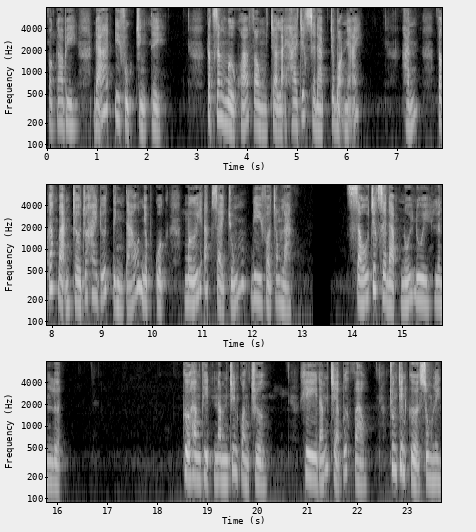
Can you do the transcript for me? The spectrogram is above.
và Gabi đã y phục chỉnh tề. Tặc răng mở khóa vòng trả lại hai chiếc xe đạp cho bọn nhãi. Hắn và các bạn chờ cho hai đứa tỉnh táo nhập cuộc mới áp giải chúng đi vào trong làng. Sáu chiếc xe đạp nối đuôi lần lượt. Cửa hàng thịt nằm trên quảng trường. Khi đám trẻ bước vào, chuông trên cửa rung lên.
